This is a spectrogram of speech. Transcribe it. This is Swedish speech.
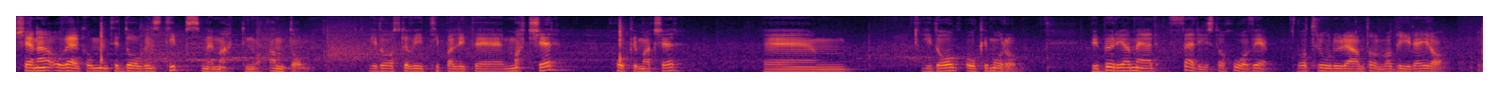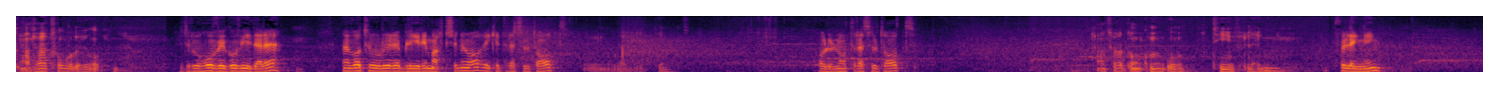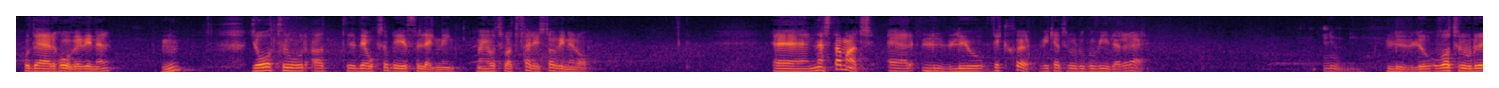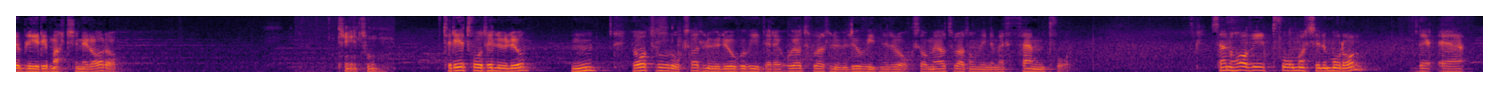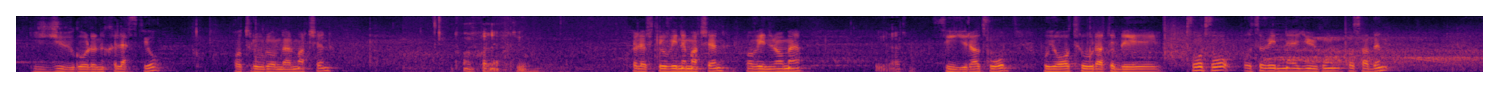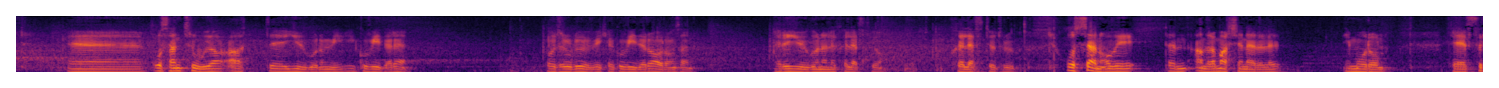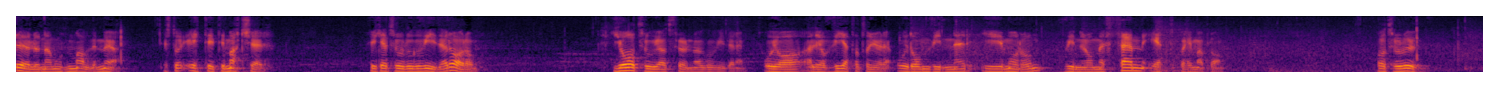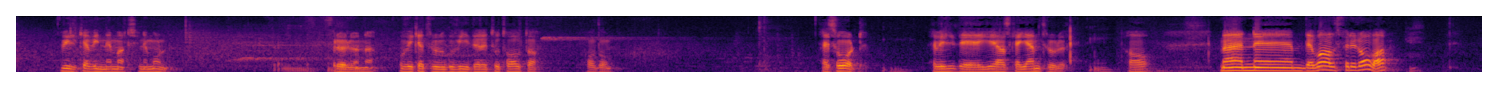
Tjena och välkommen till dagens tips med Martin och Anton. Idag ska vi tippa lite matcher, hockeymatcher. Ehm, idag och imorgon. Vi börjar med Färjestad HV. Vad tror du det Anton? Vad blir det idag? Jag tror att HV går Du tror HV går vidare? Men vad tror du det blir i matchen idag? Vilket resultat? jämnt. Har du något resultat? Jag tror att de kommer gå till förlängning. Förlängning? Och där HV vinner? Mm. Jag tror att det också blir förlängning. Men jag tror att Färjestad vinner då. Eh, nästa match är Luleå-Växjö. Vilka tror du går vidare där? Luleå. Luleå. Och vad tror du det blir i matchen idag då? 3-2. 3-2 till Luleå. Mm. Jag tror också att Luleå går vidare och jag tror att Luleå vinner det också. Men jag tror att de vinner med 5-2. Sen har vi två matcher imorgon. Det är Djurgården-Skellefteå. Vad tror du om den matchen? Från Skellefteå. Skellefteå vinner matchen. Vad vinner de med? 4-2. 4-2. Och jag tror att det blir 2-2 och så vinner Djurgården på sadden. Eh, och sen tror jag att eh, Djurgården går vidare. Vad tror du? Vilka går vidare av dem sen? Är det Djurgården eller Skellefteå? Skellefteå tror du. Och sen har vi den andra matchen här, eller imorgon. Det är Frölunda mot Malmö. Det står 1-1 i matcher. Vilka tror du går vidare av dem? Jag tror ju att Frölunda går vidare. Och jag, eller jag vet att de gör det. Och de vinner imorgon. Vinner de med 5-1 på hemmaplan. Vad tror du? Vilka vinner matchen imorgon? Frölunda. Och vilka tror du går vidare totalt då? Av dem? Det är svårt. Det är ganska jämnt tror du? Ja. Men eh, det var allt för idag va?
